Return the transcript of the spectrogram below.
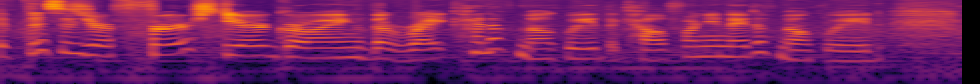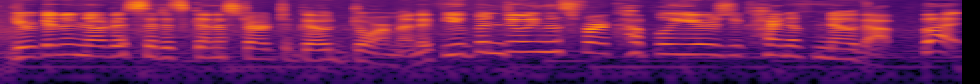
If this is your first year growing the right kind of milkweed, the California native milkweed, you're gonna notice that it's gonna start to go dormant. If you've been doing this for a couple years, you kind of know that. But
